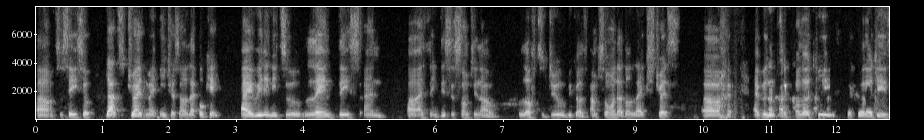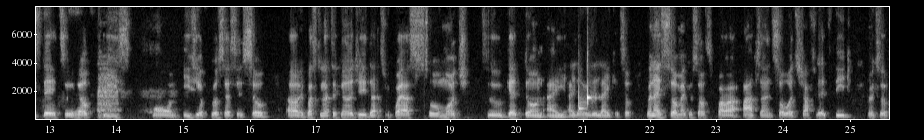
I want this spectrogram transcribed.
um, to say. So that's drive my interest. I was like, okay, I really need to learn this, and uh, I think this is something I love to do because I'm someone that don't like stress. Uh, I believe technology technology is there to help ease um, ease your processes. So uh, a particular technology that requires so much to get done, I, I don't really like it. So when I saw Microsoft's Power Apps and saw what Japhlet did, Microsoft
